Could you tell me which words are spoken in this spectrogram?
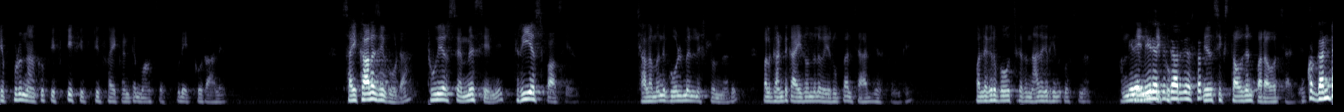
ఎప్పుడు నాకు ఫిఫ్టీ ఫిఫ్టీ ఫైవ్ కంటే మార్క్స్ ఎప్పుడు ఎక్కువ రాలేదు. సైకాలజీ కూడా టూ ఇయర్స్ ఎంఎస్సీని త్రీ ఇయర్స్ పాస్ అయ్యాను. చాలామంది గోల్డ్ మెడలిస్టులు ఉన్నారు. వాళ్ళ గంటకు ఐదు వందలు వెయ్యి రూపాయలు ఛార్జ్ చేస్తుంటే వాళ్ళ దగ్గర పోవచ్చు కదా నా దగ్గరికి ఎందుకు వస్తున్నారు? నేను six thousand per hour charge చేస్తాను ఒక గంట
